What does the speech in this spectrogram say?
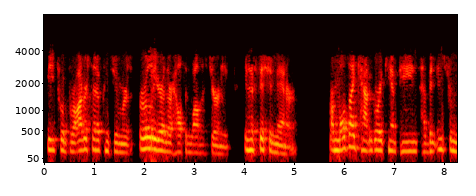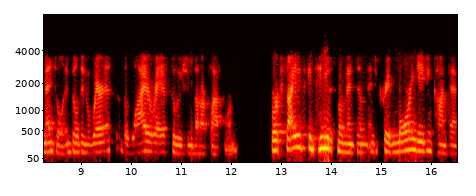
speak to a broader set of consumers earlier in their health and wellness journey in an efficient manner. Our multi-category campaigns have been instrumental in building awareness of the wide array of solutions on our platform. We're excited to continue this momentum and to create more engaging content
